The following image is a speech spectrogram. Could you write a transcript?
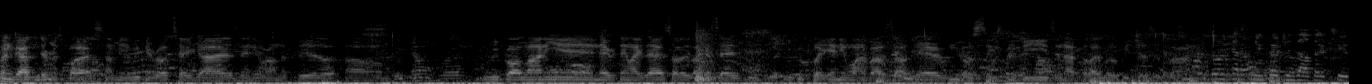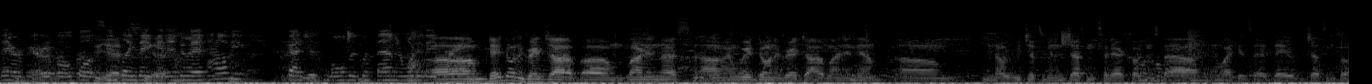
putting guys in different spots. I mean, we can rotate guys anywhere on the field. Um, we brought Lonnie in and everything like that. So, like I said, one of us out there. We can go six DBs, and I feel like we'll be just as fine. We have some new coaches out there too. They are very vocal. It seems Yes, like they get into it. How have you guys just molded with them, and what do they bring? Um, they're doing a great job um, learning us, um, and we're doing a great job learning them. Um, you know, we've just been adjusting to their coaching style, and like I said, they're adjusting to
